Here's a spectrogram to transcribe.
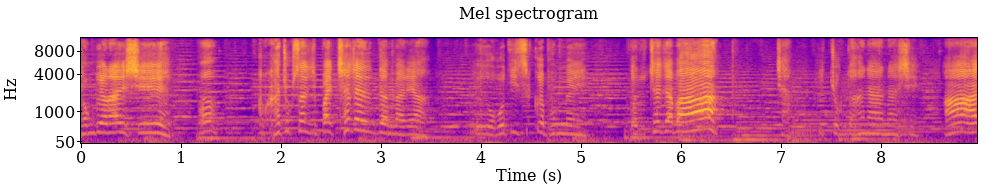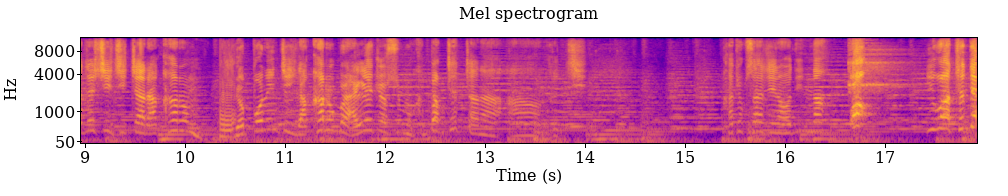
경비원 아저씨 어 그 가족 사진 빨리 찾아야 된단 말이야. 여기 어디 있을 거야 분명히. 너도 찾아봐. 자 이쪽도 하나하나씩. 아 아저씨 진짜 라카룸. 몇 번인지 라카룸을 알려줬으면 금방 찾잖아. 아 그렇지. 가족 사진 어딨나? 어? 이거 같은데?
